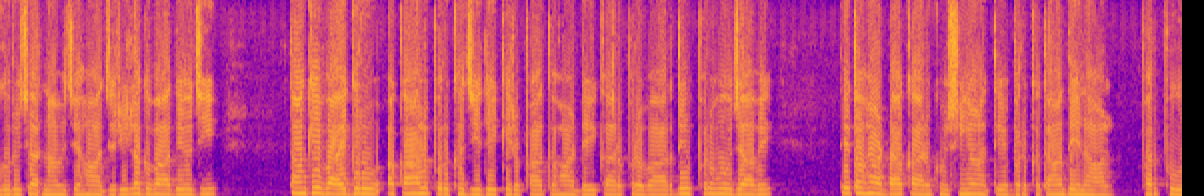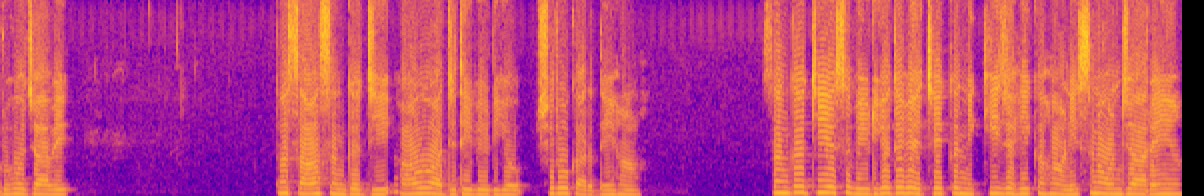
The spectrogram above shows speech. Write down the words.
ਗੁਰੂ ਚਰਨਾਂ ਵਿੱਚ ਹਾਜ਼ਰੀ ਲਗਵਾ ਦਿਓ ਜੀ। ਤਾਂ ਕਿ ਵਾਹਿਗੁਰੂ ਅਕਾਲ ਪੁਰਖ ਜੀ ਦੀ ਕਿਰਪਾ ਤੁਹਾਡੇ ਘਰ ਪਰਿਵਾਰ ਦੇ ਉੱਪਰ ਹੋ ਜਾਵੇ ਤੇ ਤੁਹਾਡਾ ਘਰ ਖੁਸ਼ੀਆਂ ਅਤੇ ਬਰਕਤਾਂ ਦੇ ਨਾਲ ਭਰਪੂਰ ਹੋ ਜਾਵੇ। ਤਾਂ ਸਾਧ ਸੰਗਤ ਜੀ, ਆਓ ਅੱਜ ਦੀ ਵੀਡੀਓ ਸ਼ੁਰੂ ਕਰਦੇ ਹਾਂ। ਸੰਗਤ ਜੀ, ਇਸ ਵੀਡੀਓ ਦੇ ਵਿੱਚ ਇੱਕ ਨਿੱਕੀ ਜਿਹੀ ਕਹਾਣੀ ਸੁਣਾਉਣ ਜਾ ਰਹੇ ਹਾਂ।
